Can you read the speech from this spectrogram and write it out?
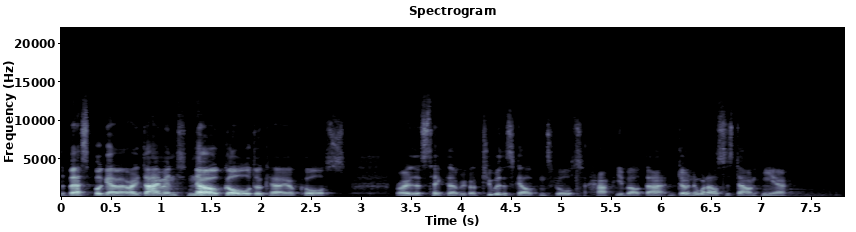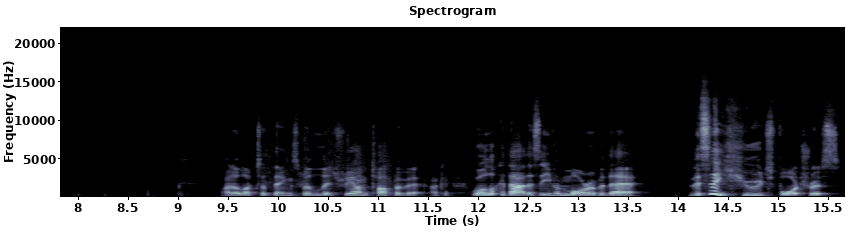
the best bug ever. Right, diamond? No, gold. Okay, of course. Right, let's take that. We've got two of the skeleton skulls. Happy about that. Don't know what else is down here. By the looks of things, we're literally on top of it. Okay. Well, look at that. There's even more over there. This is a huge fortress.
